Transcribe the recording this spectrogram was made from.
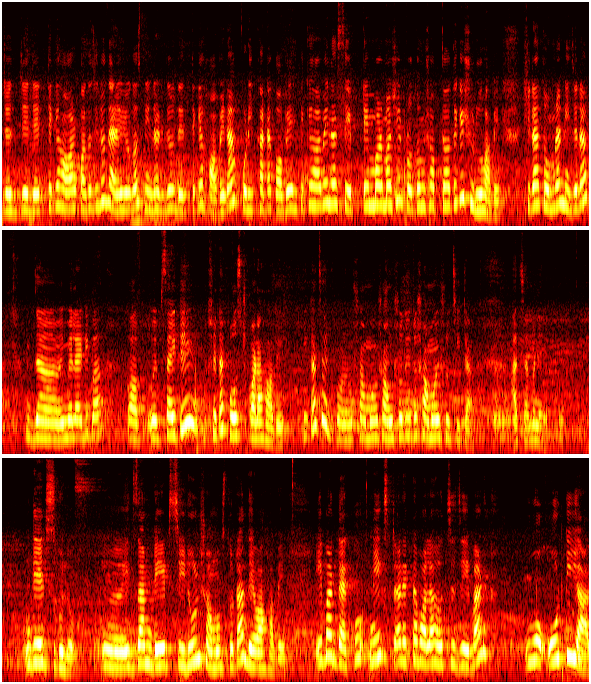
যে- ডেট থেকে হওয়ার কথা ছিল, তেরোই আগস্ট নির্ধারিত ডেট থেকে হবে না। পরীক্ষাটা কবে থেকে হবে না? সেপ্টেম্বর মাসের প্রথম সপ্তাহ থেকে শুরু হবে। সেটা তোমরা নিজেরা ইমেল আইডি বা ওয়েবসাইটেই সেটা পোস্ট করা হবে। ঠিক আছে? সংশোধিত সময়সূচিটা। আচ্ছা মানে ডেটসগুলো এক্সাম ডেট শিডিউল সমস্তটা দেওয়া হবে। এবার দেখো নেক্সট আরেকটা বলা হচ্ছে যে এবার ওটিআর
